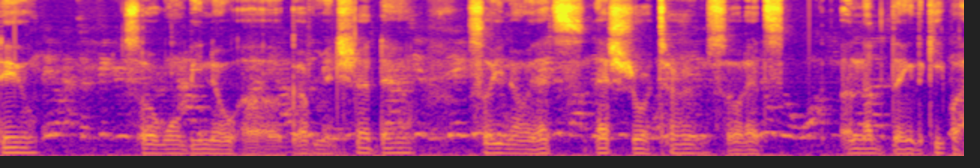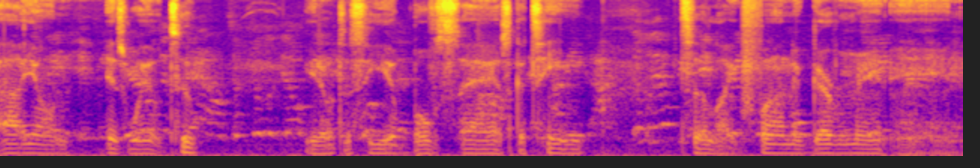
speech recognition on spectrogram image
deal. So it won't be no uh, government shutdown. So you know that's that's short term. So that's another thing to keep an eye on as well too. You know, to see if both sides continue to like fund the government and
